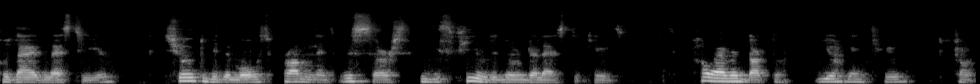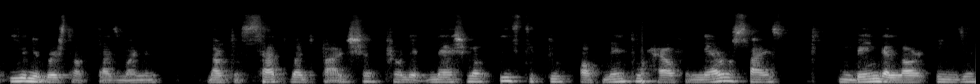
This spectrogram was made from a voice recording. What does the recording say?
who died last year, showed to be the most prominent research in this field during the last decades. However, Dr. Jürgen Keil from University of Tasmania, Dr. Satwant Pasricha from the National Institute of Mental Health and Neuroscience in Bangalore, India,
